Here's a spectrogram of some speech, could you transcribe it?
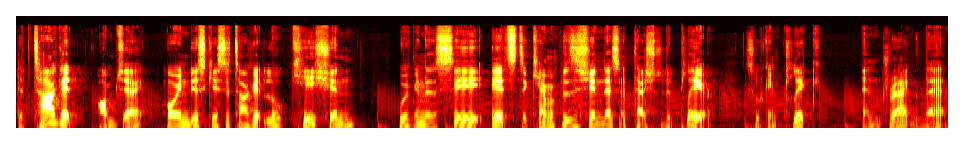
The target object, or in this case, the target location, we're gonna say it's the camera position that's attached to the player. So we can click and drag that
